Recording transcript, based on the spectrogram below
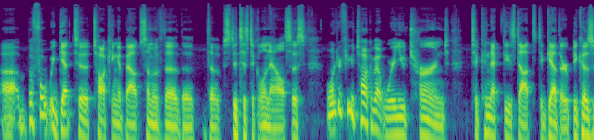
Uh, before we get to talking about some of the, the, the statistical analysis, I wonder if you could talk about where you turned to connect these dots together because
